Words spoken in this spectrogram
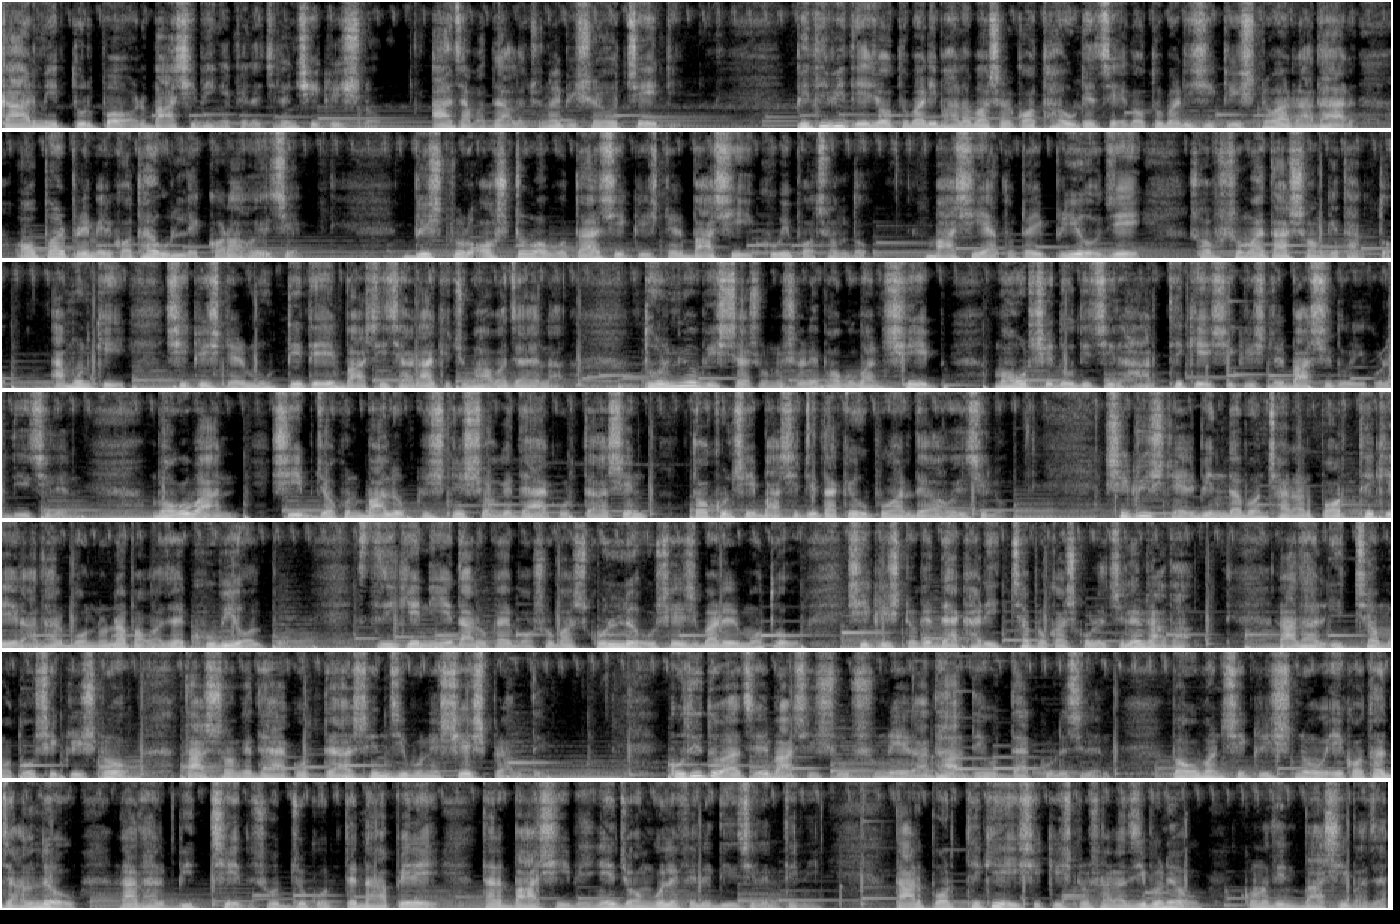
কার মৃত্যুর পর বাঁশি ভেঙে ফেলেছিলেন শ্রীকৃষ্ণ? আজ আমাদের আলোচনার বিষয় হচ্ছে এটি। পৃথিবীতে যতবারই ভালোবাসার কথা উঠেছে, ততবারই শ্রীকৃষ্ণ আর রাধার অপার প্রেমের কথা উল্লেখ করা হয়েছে। বিষ্ণুর অষ্টম অবতার শ্রীকৃষ্ণের বাঁশি খুবই পছন্দ। বাঁশি এতটাই প্রিয় যে সবসময় তার সঙ্গে থাকতো। এমনকি শ্রীকৃষ্ণের মূর্তিতে বাঁশি ছাড়া কিছু ভাবা যায় না। ধর্মীয় বিশ্বাস অনুসারে ভগবান শিব মহর্ষি দধিচির হাত থেকে শ্রীকৃষ্ণের বাঁশি তৈরি করে দিয়েছিলেন। ভগবান শিব যখন বালক কৃষ্ণের সঙ্গে দেখা করতে আসেন, তখন সেই বাঁশিটি তাকে উপহার দেওয়া হয়েছিল। শ্রীকৃষ্ণের বৃন্দাবন ছাড়ার পর থেকে রাধার বর্ণনা পাওয়া যায় খুবই অল্প। স্ত্রীকে নিয়ে দ্বারকায় বসবাস করলেও শেষবারের মতো শ্রীকৃষ্ণকে দেখার ইচ্ছা প্রকাশ করেছিলেন রাধা। রাধার ইচ্ছা মতো শ্রীকৃষ্ণ তার সঙ্গে দেখা করতে আসেন জীবনের শেষ প্রান্তে। কথিত আছে, বাঁশির সুর শুনে রাধা দেহত্যাগ করেছিলেন। ভগবান শ্রীকৃষ্ণ এ কথা জানলেও রাধার বিচ্ছেদ সহ্য করতে না পেরে তার বাঁশি ভেঙে জঙ্গলে ফেলে দিয়েছিলেন তিনি। তারপর থেকেই শ্রীকৃষ্ণ সারা জীবনেও কোনোদিন বাঁশি বাজায়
